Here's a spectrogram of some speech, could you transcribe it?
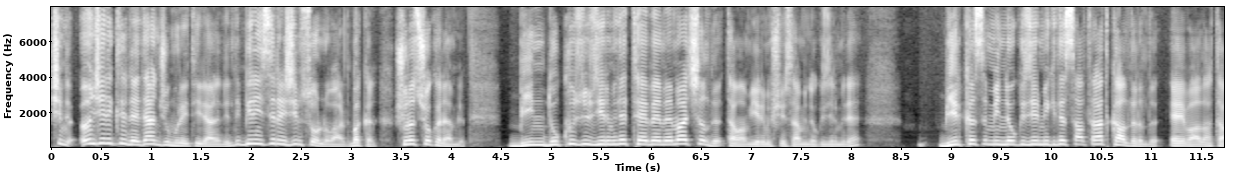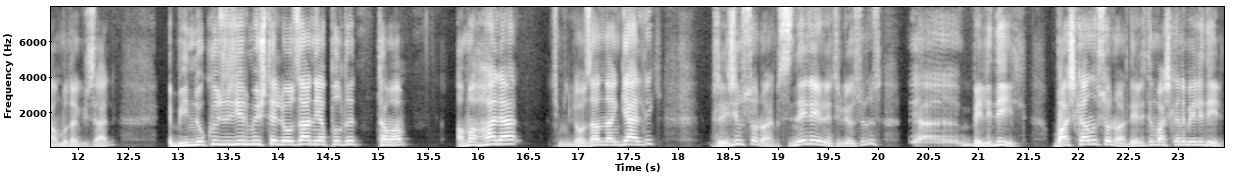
Şimdi öncelikle neden Cumhuriyet ilan edildi? Birincisi rejim sorunu vardı. Bakın şurası çok önemli. 1920'de TBMM açıldı. Tamam 23 Nisan 1920'de. 1 Kasım 1922'de saltanat kaldırıldı. Eyvallah tamam bu da güzel. E, 1923'te Lozan yapıldı. Tamam. Ama hala şimdi Lozan'dan geldik. Rejim sorunu var. Siz neyle yönetiliyorsunuz? Ya, belli değil. Başkanlık sorunu var. Devletin başkanı belli değil.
